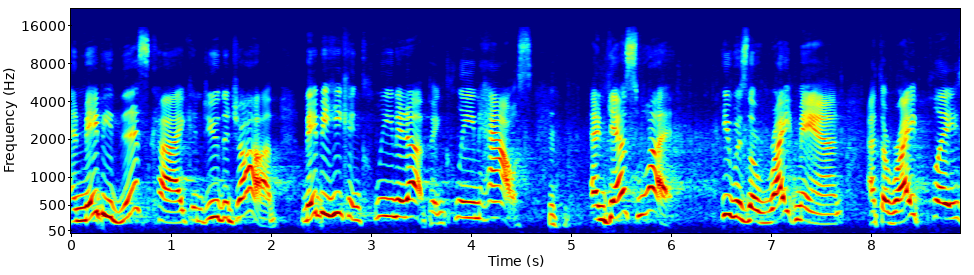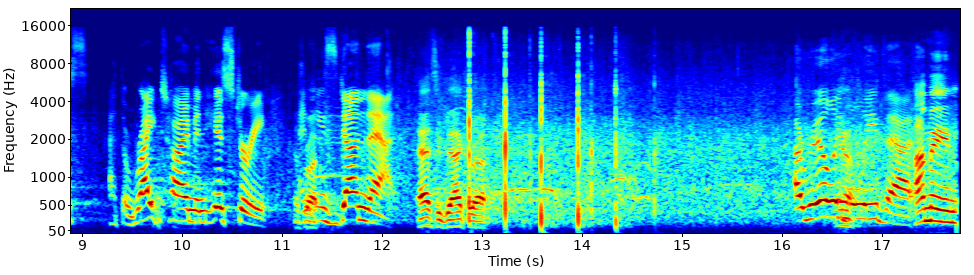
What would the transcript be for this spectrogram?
and maybe this guy can do the job. Maybe he can clean it up and clean house. and guess what? He was the right man at the right place at the right time in history. That's and right. he's done that. That's exactly right. I really Yeah. believe that. I mean,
